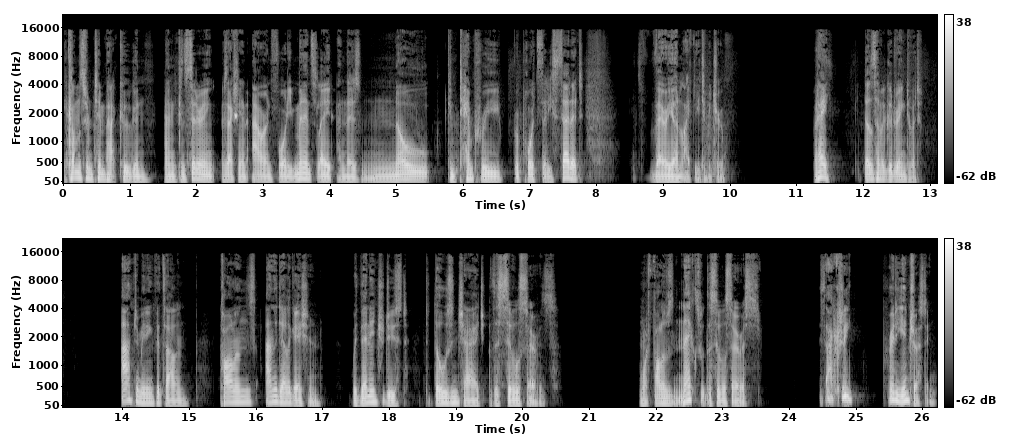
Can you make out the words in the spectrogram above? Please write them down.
It comes from Tim Pat Coogan, and considering it was actually an hour and 40 minutes late and there's no contemporary reports that he said it, it's very unlikely to be true. But hey, it does have a good ring to it. After meeting Fitzalan, Collins and the delegation were then introduced to those in charge of the civil service. And what follows next with the civil service is actually pretty interesting.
